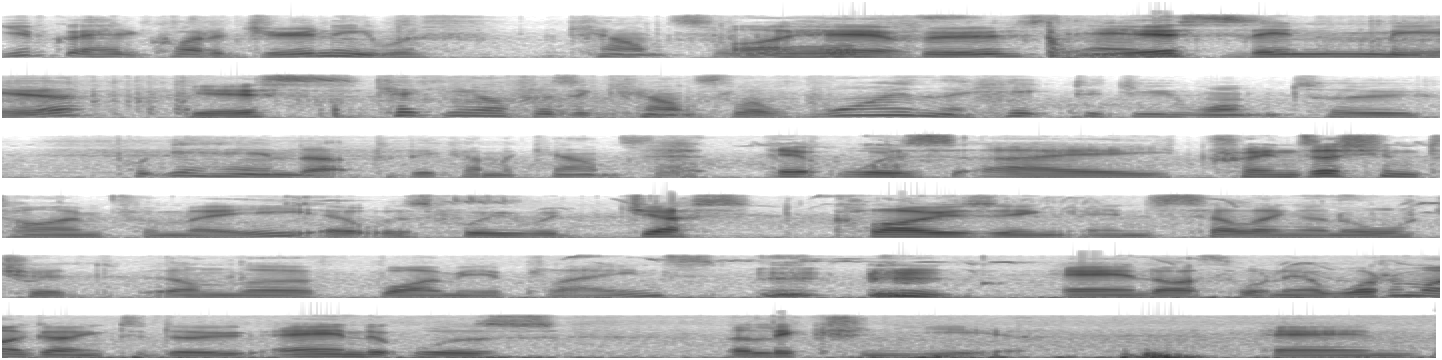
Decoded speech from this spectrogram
you've got, had quite a journey with council I have, first and yes. then mayor. Yes, Kicking off as a councillor, why in the heck did you want to put your hand up to become a councillor? it was a transition time for me. It was we were just closing and selling an orchard on the Waimea Plains, and I thought, now what am I going to do? And it was election year, and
